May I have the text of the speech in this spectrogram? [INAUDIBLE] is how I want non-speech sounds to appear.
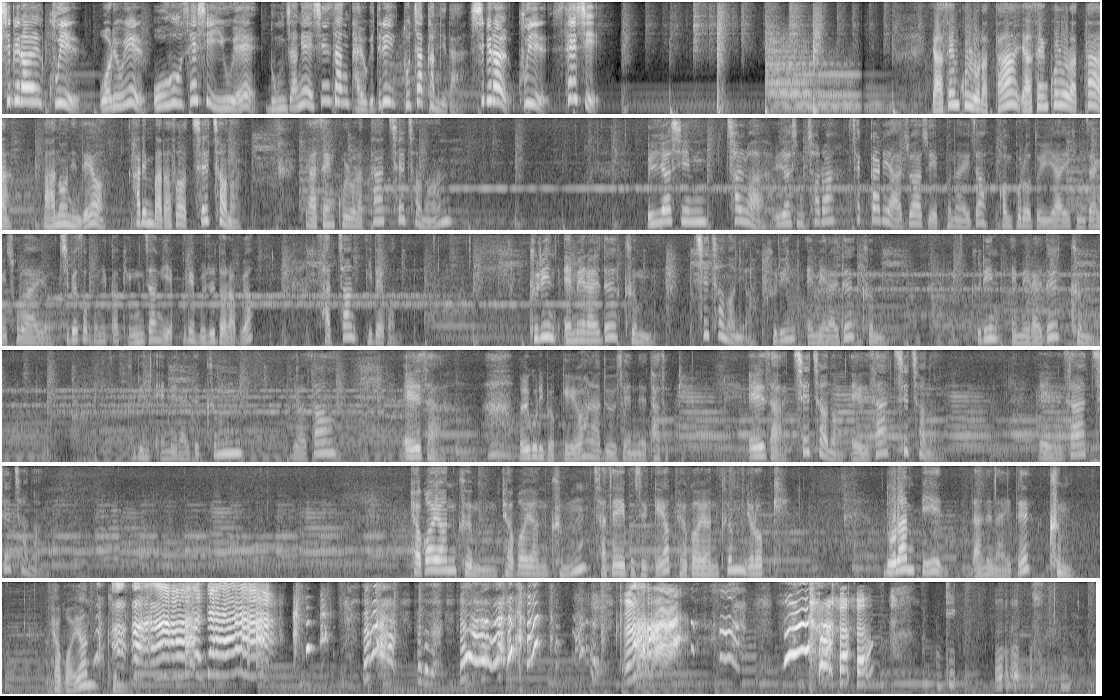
11월 9일 월요일 오후 3시 이후에 농장에 신상 다육이들이 도착합니다. 11월 9일 3시 야생 콜로라타, 야생 콜로라타 만 원인데요. 할인 받아서 7천 원. 야생 콜로라타 7천 원. 을녀심 철화, 을녀심 철화 색깔이 아주 아주 예쁜 아이죠. 건프로도 이 아이 굉장히 좋아해요. 집에서 보니까 굉장히 예쁘게 물들더라고요. 4,200원. 그린 에메랄드 금 7,000원이요. 그린 에메랄드 금. 그린 에메랄드 금. 그린 에메랄드 금. 이어서 엘사. 얼굴이 몇 개예요? 하나, 둘, 셋, 넷, 다섯 개. 엘사 7,000원, 엘사 7,000원, 엘사 7,000원. 벽어연 금, 벽어연 금 자세히 보실게요. 벽어연 금 요렇게 노란빛 나는 아이들 금, 벽어연 금.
